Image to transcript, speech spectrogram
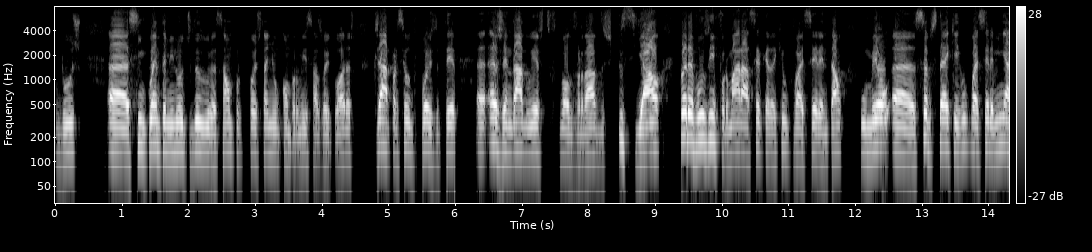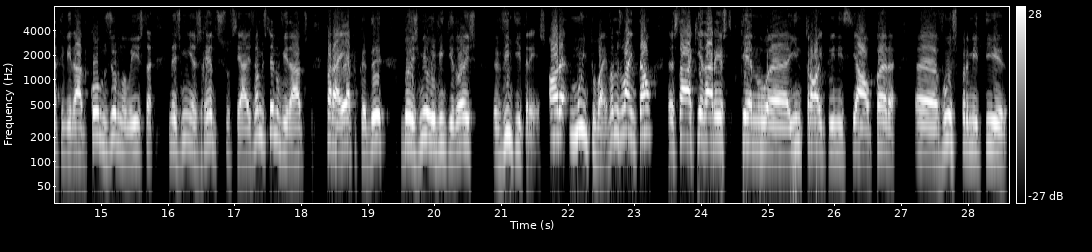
dos uh, 50 minutos de duração, porque depois tenho um compromisso às 8 horas, que já apareceu depois de ter uh, agendado este futebol de verdade especial para vos informar acerca daquilo que vai ser então o meu uh, Substack e aquilo que vai ser a minha atividade como jornalista nas minhas redes sociais. Vamos ter novidades para a época de 2022. 23. Ora, muito bem, vamos lá então. Estava aqui a dar este pequeno uh, introito inicial para uh, vos permitir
